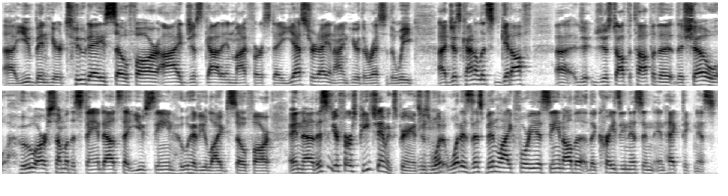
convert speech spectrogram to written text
Uh, you've been here two days so far. I just got in my first day yesterday, and I'm here the rest of the week. Uh, just kind of let's get off. Uh, j- just off the top of the, the show, who are some of the standouts that you've seen? Who have you liked so far? And uh, this is your first Peach Jam experience. Just what what has this been like for you? Seeing all the, the craziness and, and hecticness.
